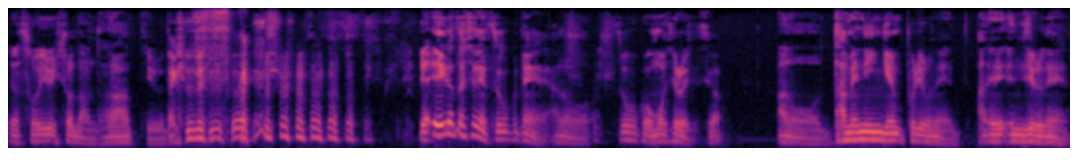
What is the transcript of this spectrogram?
いや、そういう人なんだなっていうだけですね。いや、映画としてね、すごくね、あの、すごく面白いですよ。あの、ダメ人間っぷりをね、あれ演じるね、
